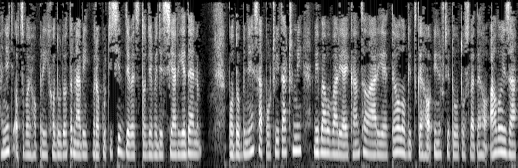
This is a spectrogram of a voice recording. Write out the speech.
hneď od svojho príchodu do Trnavy v roku 1991. Podobne sa počítačmi vybavovali aj kancelárie Teologického inštitútu svätého Alojza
